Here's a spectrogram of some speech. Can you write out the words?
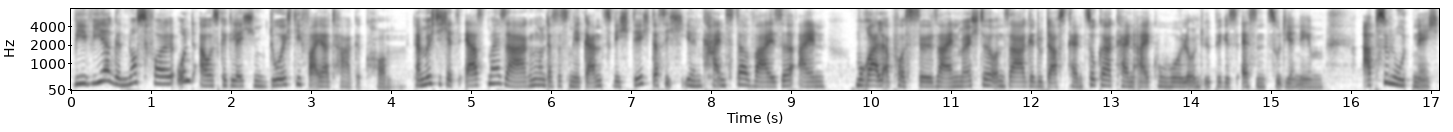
wie wir genussvoll und ausgeglichen durch die Feiertage kommen. Da möchte ich jetzt erstmal sagen, und das ist mir ganz wichtig, dass ich in keinster Weise ein Moralapostel sein möchte und sage, du darfst kein Zucker, kein Alkohol und üppiges Essen zu dir nehmen. Absolut nicht.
